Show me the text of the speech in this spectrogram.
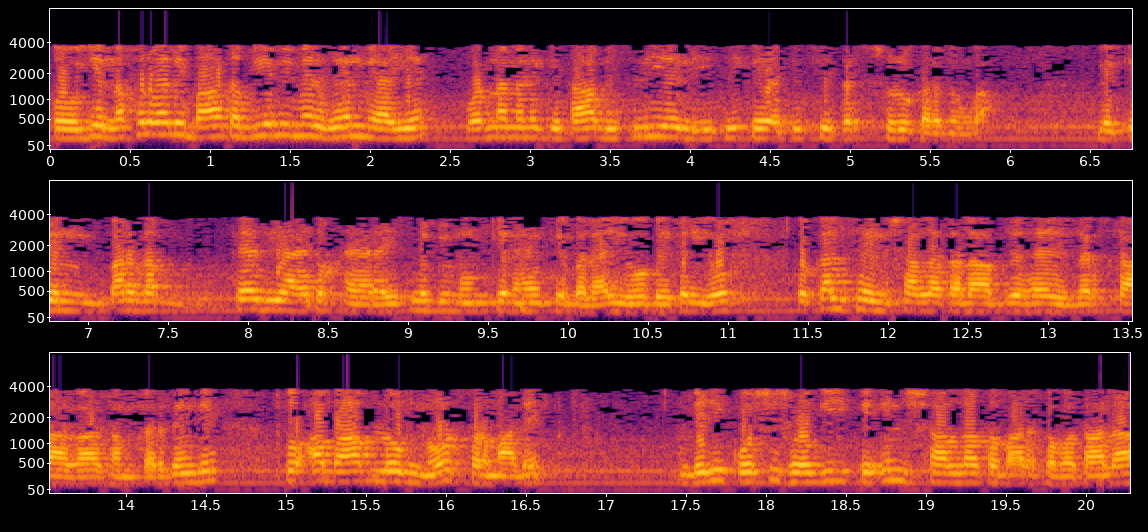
تو یہ نفل والی بات اب یہ بھی میرے ذہن میں آئی ہے، ورنہ میں نے کتاب اس لیے لی تھی کہ اب اسی درس شروع کر دوں گا۔ لیکن برد اب کہہ دیا ہے تو خیر ہے، اس میں بھی ممکن ہے کہ بلائی ہو، بہتری ہو۔ تو کل سے ان شاء اللہ تعالیٰ اب جو ہے اس درس کا آغاز ہم کر دیں گے۔ تو اب آپ لوگ نوٹ فرما دیں میری کوشش ہوگی کہ ان شاء اللہ تبارک و تعالی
